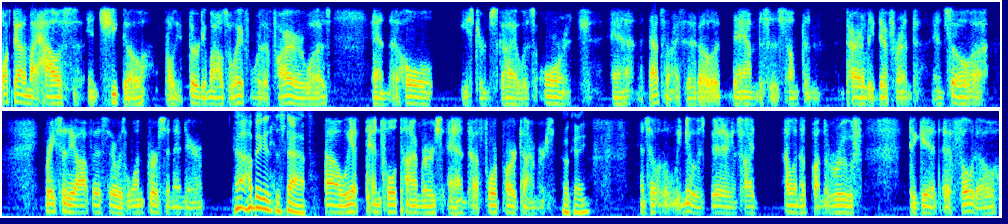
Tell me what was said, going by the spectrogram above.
walked out of my house in Chico, probably thirty miles away from where the fire was, and the whole eastern sky was orange. And that's when I said, "Oh, damn, this is something entirely different." And so, uh, raced to the office. There was one person in here how big is the staff? Uh, we have 10 full timers and uh, four part timers. Okay. And so we knew it was big. And so I, I went up on the roof to get a photo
